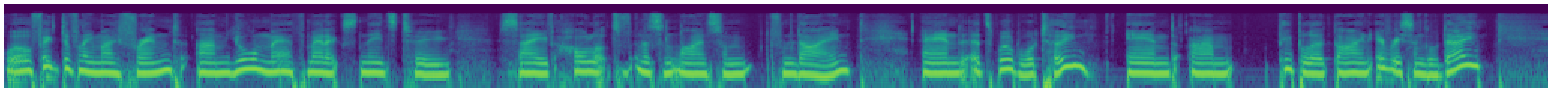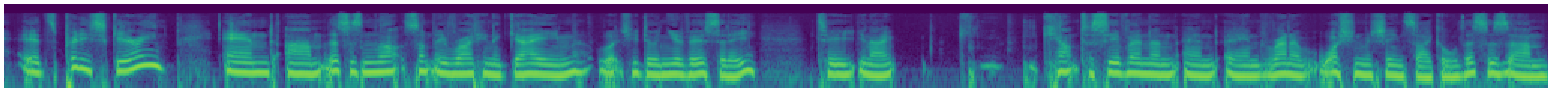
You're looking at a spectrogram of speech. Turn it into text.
well, effectively, my friend, um, your mathematics needs to save whole lots of innocent lives from from dying, and it's World War Two, and um, people are dying every single day. It's pretty scary, and um, this is not simply writing a game, which you do in university, to you know c- count to seven and, and, and run a washing machine cycle. This is um,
